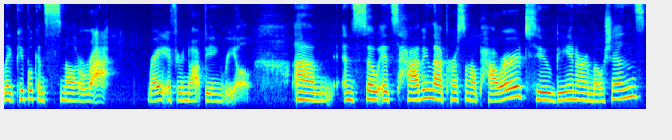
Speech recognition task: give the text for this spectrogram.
like people can smell a rat right if you're not being real. Um, and so it's having that personal power to be in our emotions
